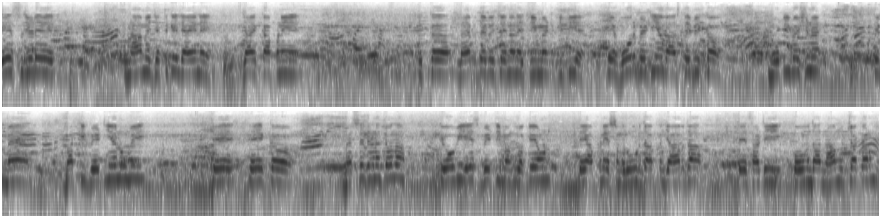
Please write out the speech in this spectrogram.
ਇਸ ਜਿਹੜੇ ਨਾਮ ਇਹ ਜਿੱਤ ਕੇ ਲਿਆਏ ਨੇ, ਜਾਂ ਇੱਕ ਆਪਣੇ ਇੱਕ ਲੈਬ ਦੇ ਵਿੱਚ ਇਹਨਾਂ ਨੇ ਅਚੀਵਮੈਂਟ ਕੀਤੀ ਹੈ, ਇਹ ਹੋਰ ਬੇਟੀਆਂ ਵਾਸਤੇ ਵੀ ਇੱਕ ਮੋਟੀਵੇਸ਼ਨ ਹੈ। ਤੇ ਮੈਂ ਬਾਕੀ ਬੇਟੀਆਂ ਨੂੰ ਵੀ ਤੇ ਇਹ ਇੱਕ ਮੈਸੇਜ ਦੇਣਾ ਚਾਹੁੰਦਾ ਕਿ ਉਹ ਵੀ ਇਸ ਬੇਟੀ ਵਾਂਗੂ ਅੱਗੇ ਆਉਣ ਤੇ ਆਪਣੇ ਸੰਗਰੂਰ ਦਾ, ਪੰਜਾਬ ਦਾ ਤੇ ਸਾਡੀ ਕੌਮ ਦਾ ਨਾਮ ਉੱਚਾ ਕਰਨ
